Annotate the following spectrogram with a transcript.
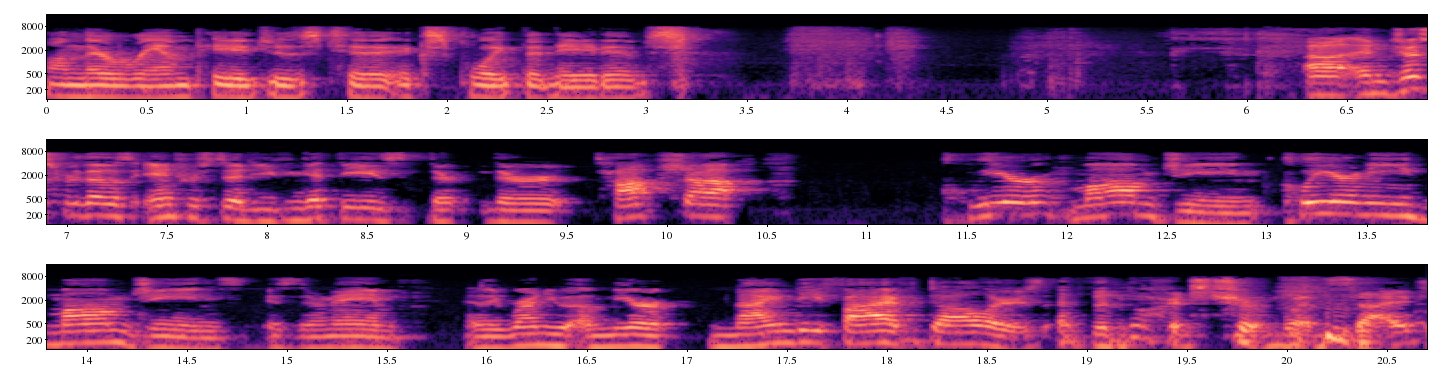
on their rampages to exploit the natives. Uh, and just for those interested, you can get these. They're they're Topshop Clear Mom Jean, Clear Knee Mom Jeans is their name, and they run you a mere ninety five dollars at the Nordstrom website.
